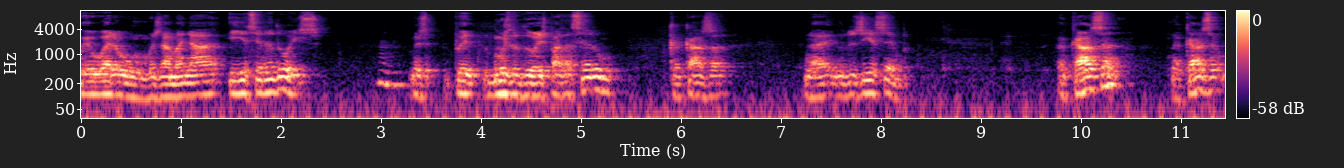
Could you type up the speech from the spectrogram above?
eu era um, mas amanhã ia ser a dois. Mas, mas de dois passa a ser um. Porque a casa, não é? eu dizia sempre, a casa, na casa,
